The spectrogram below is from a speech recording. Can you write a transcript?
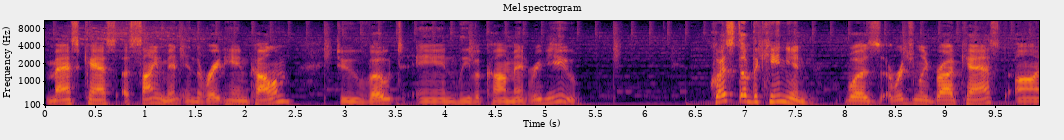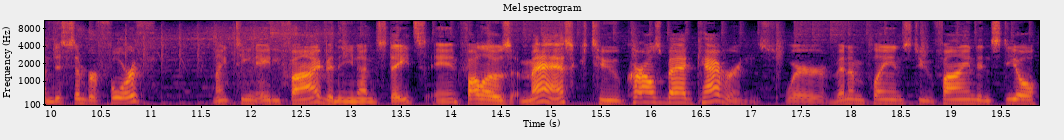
Maskcast assignment in the right hand column to vote and leave a comment review. Quest of the Canyon was originally broadcast on December 4th, 1985 in the United States and follows Mask to Carlsbad Caverns, where Venom plans to find and steal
